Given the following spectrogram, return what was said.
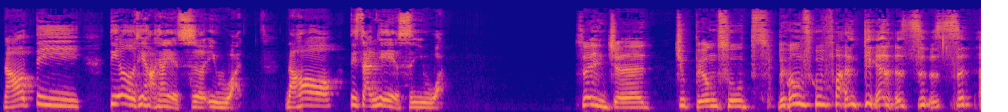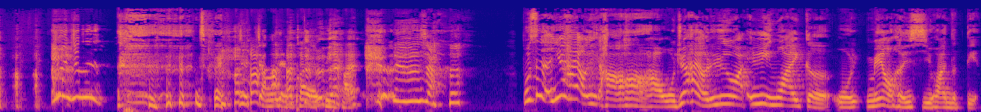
然后第第二天好像也吃了一碗，然后第三天也吃一碗。所以你觉得就不用出 不用出饭店了，是不是？因为就是 对，就讲了两块的地方，你是想？不是，因为还有好好好，我觉得还有另外另外一个我没有很喜欢的点，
